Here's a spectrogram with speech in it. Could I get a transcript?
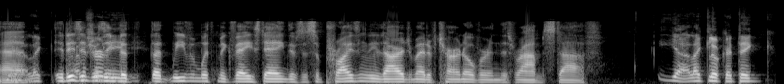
Um, Yeah, like, it is I'm sure interesting that, that even with McVay staying, there's a surprisingly large amount of turnover in this Rams staff. Yeah, like look, I think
